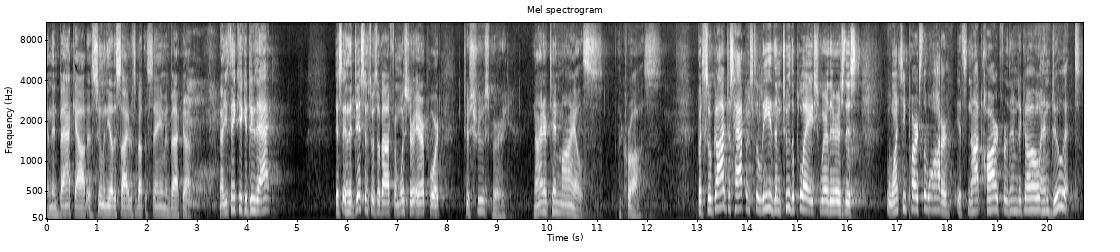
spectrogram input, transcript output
and then back out, assuming the other side was about the same, and back up. Now, you think you could do that? This, and the distance was about from Worcester Airport to Shrewsbury, nine or ten miles across. But so God just happens to lead them to the place where there is this, once He parts the water, it's not hard for them to go and do it.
